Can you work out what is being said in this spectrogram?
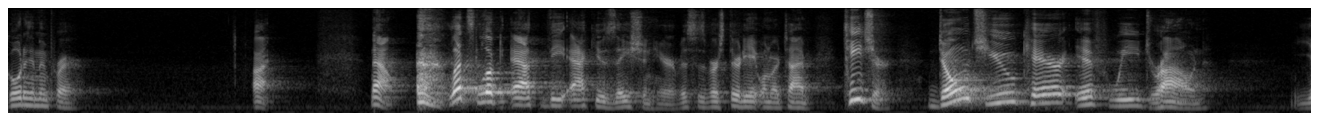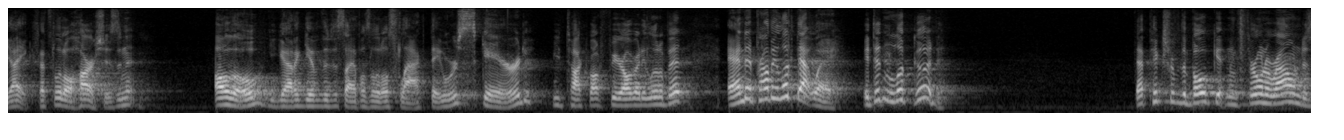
Go to him in prayer. All right. Now, let's look at the accusation here. This is verse 38 one more time. Teacher, don't you care if we drown? Yikes, that's a little harsh, isn't it? Although, you got to give the disciples a little slack. They were scared. You talked about fear already a little bit. And it probably looked that way. It didn't look good. That picture of the boat getting thrown around is,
